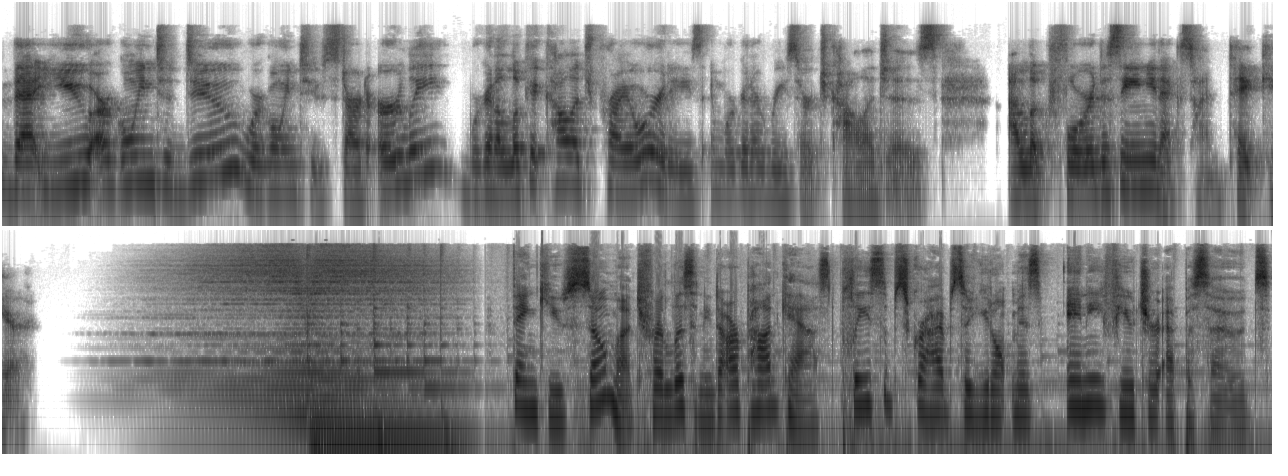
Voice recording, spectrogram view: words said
that you are going to do. We're going to start early. We're going to look at college priorities and we're going to research colleges. I look forward to seeing you next time. Take care. Thank you so much for listening to our podcast. Please subscribe so you don't miss any future episodes.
